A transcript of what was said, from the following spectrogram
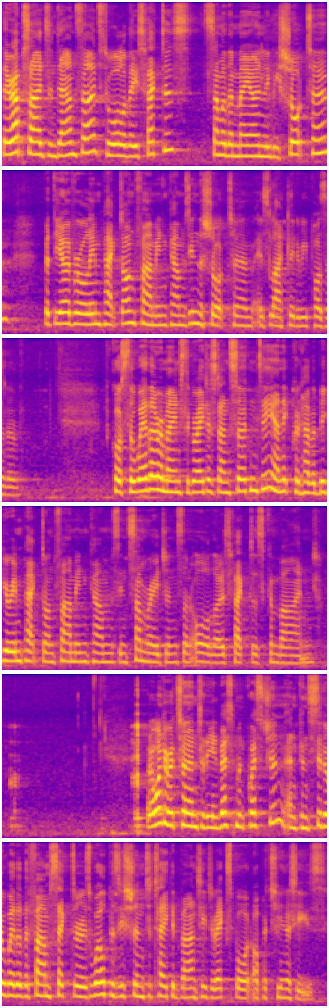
There are upsides and downsides to all of these factors. Some of them may only be short term, but the overall impact on farm incomes in the short term is likely to be positive. Of course, the weather remains the greatest uncertainty and it could have a bigger impact on farm incomes in some regions than all of those factors combined. But I want to return to the investment question and consider whether the farm sector is well positioned to take advantage of export opportunities.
